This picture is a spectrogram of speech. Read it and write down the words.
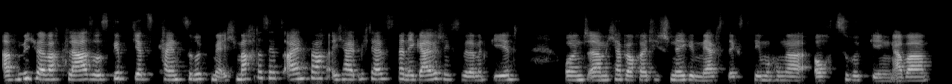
Aber für mich war einfach klar, so es gibt jetzt kein Zurück mehr. Ich mache das jetzt einfach. Ich halte mich da jetzt dran, egal wie schlecht es mir damit geht. Und ähm, ich habe auch relativ schnell gemerkt, dass der extreme Hunger auch zurückging. Aber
